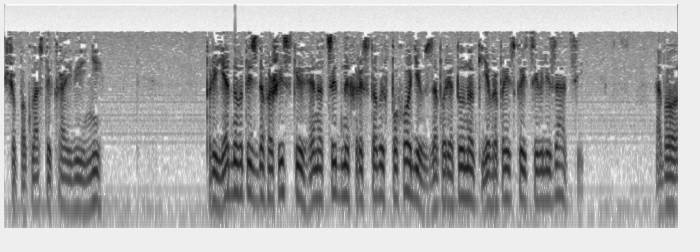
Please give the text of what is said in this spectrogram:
щоб покласти край війні, приєднуватись до фашистських геноцидних хрестових походів за порятунок європейської цивілізації, або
